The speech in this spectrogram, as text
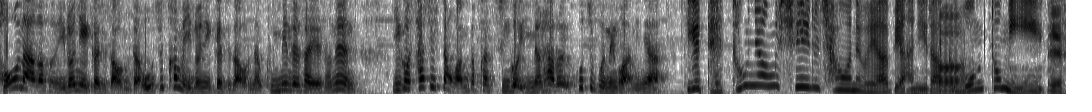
더 나아가서는 이런 얘기까지 나옵니다. 오죽하면 이런 얘기까지 나오나 국민들 사이에서는 이거 사실상 완벽한 증거 인멸하러 호주 보낸 거 아니냐. 이게 대통령실 차원의 외압이 아니라 아. 그 몸통이 예.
